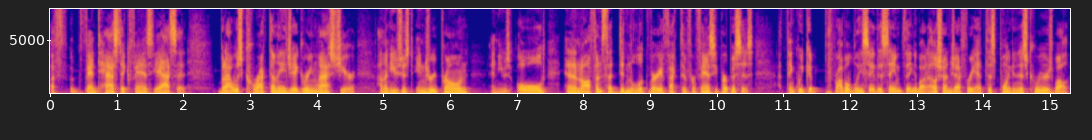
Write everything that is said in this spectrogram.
a f- a fantastic fantasy asset. But I was correct on AJ Green last year. I mean, he was just injury prone and he was old and an offense that didn't look very effective for fantasy purposes. I think we could probably say the same thing about Alshon Jeffrey at this point in his career as well.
